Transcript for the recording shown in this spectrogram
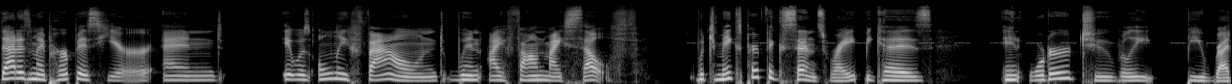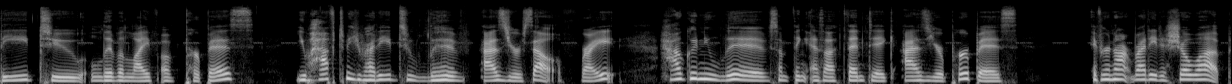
that is my purpose here. And it was only found when I found myself, which makes perfect sense, right? Because in order to really be ready to live a life of purpose, you have to be ready to live as yourself, right? How can you live something as authentic as your purpose if you're not ready to show up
